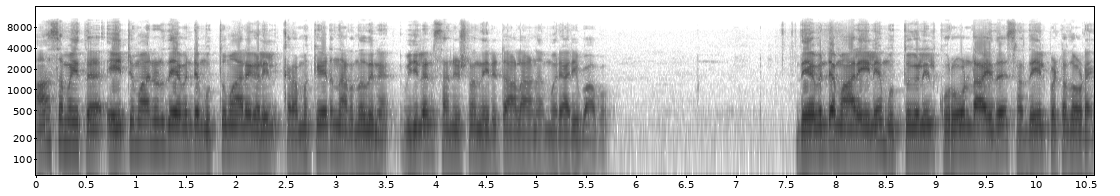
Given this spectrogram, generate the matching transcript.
ആ സമയത്ത് ഏറ്റുമാനൂർ ദേവന്റെ മുത്തുമാലകളിൽ ക്രമക്കേട് നടന്നതിന് വിജിലൻസ് അന്വേഷണം നേരിട്ട ആളാണ് മുരാരി ബാബു. ദേവന്റെ മാലയിലെ മുത്തുകളിൽ കുറവുണ്ടായത് ശ്രദ്ധയിൽപ്പെട്ടതോടെ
